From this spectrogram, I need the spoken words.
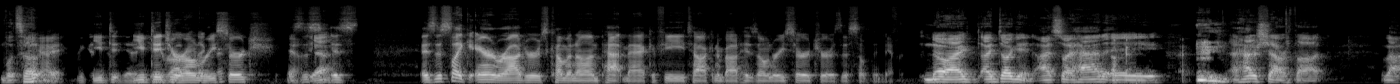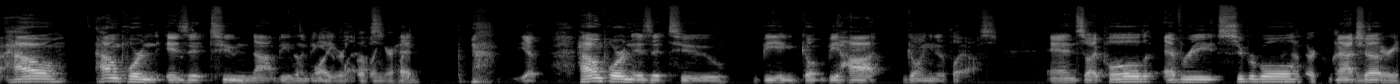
What's up? Yeah, Okay, we get- You did, you did your own like research. Is Yeah. this, Yeah. is, is this like Aaron Rodgers coming on Pat McAfee talking about his own research or is this something different? No, I, I dug in. I so I had a I had a shower thought about how how important is it to not be limping while you the were playoffs? swiveling your Like, head. Yep. How important is it to be go, be hot going into the playoffs? And so I pulled every Super Bowl matchup.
